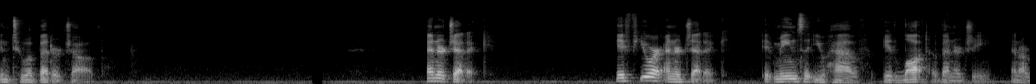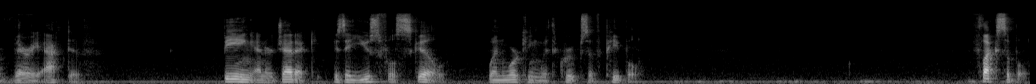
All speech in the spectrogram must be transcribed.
into a better job. Energetic. If you are energetic, it means that you have a lot of energy and are very active. Being energetic is a useful skill when working with groups of people. Flexible.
